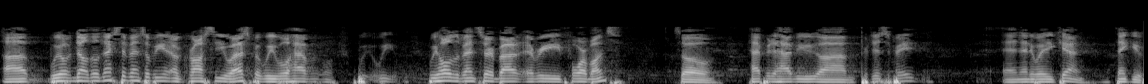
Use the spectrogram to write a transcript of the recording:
Uh, we'll, no, the next events will be across the U.S., but we will have, we, we, we hold events there about every four months. So happy to have you um, participate in any way you can. Thank you.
